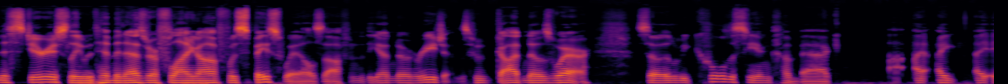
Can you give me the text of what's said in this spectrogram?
mysteriously with him and Ezra flying off with space whales off into the unknown regions, who God knows where. So it'll be cool to see him come back. I I I,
